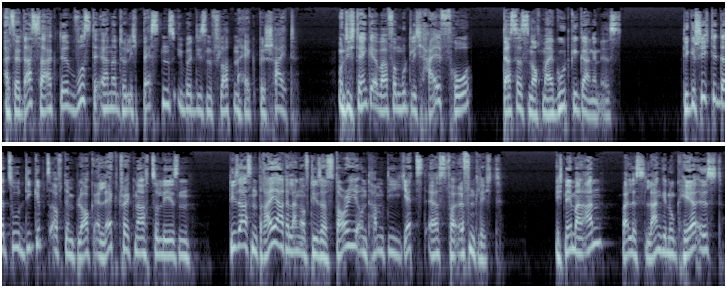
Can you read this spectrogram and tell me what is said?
Als er das sagte, wusste er natürlich bestens über diesen flotten Hack Bescheid. Und ich denke, er war vermutlich heilfroh, dass es nochmal gut gegangen ist. Die Geschichte dazu, die gibt's auf dem Blog Electric nachzulesen. Die saßen drei Jahre lang auf dieser Story und haben die jetzt erst veröffentlicht. Ich nehme mal an, weil es lang genug her ist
